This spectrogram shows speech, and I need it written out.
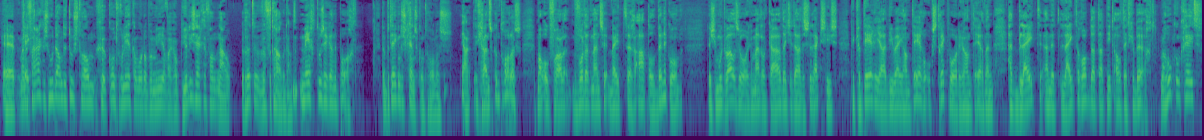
Eh, Maar kijk, de vraag is hoe dan de toestroom gecontroleerd kan worden... op een manier waarop jullie zeggen van... nou, Rutte, we vertrouwen dat. meer toezicht aan de poort. Dat betekent dus grenscontroles. ja, grenscontroles. Maar ook vooral voordat mensen bij Ter Apel binnenkomen. Dus je moet wel zorgen met elkaar dat je daar de selecties, de criteria die wij hanteren, ook strikt worden gehanteerd. En het blijkt en het lijkt erop dat dat niet altijd gebeurt. Maar hoe concreet,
